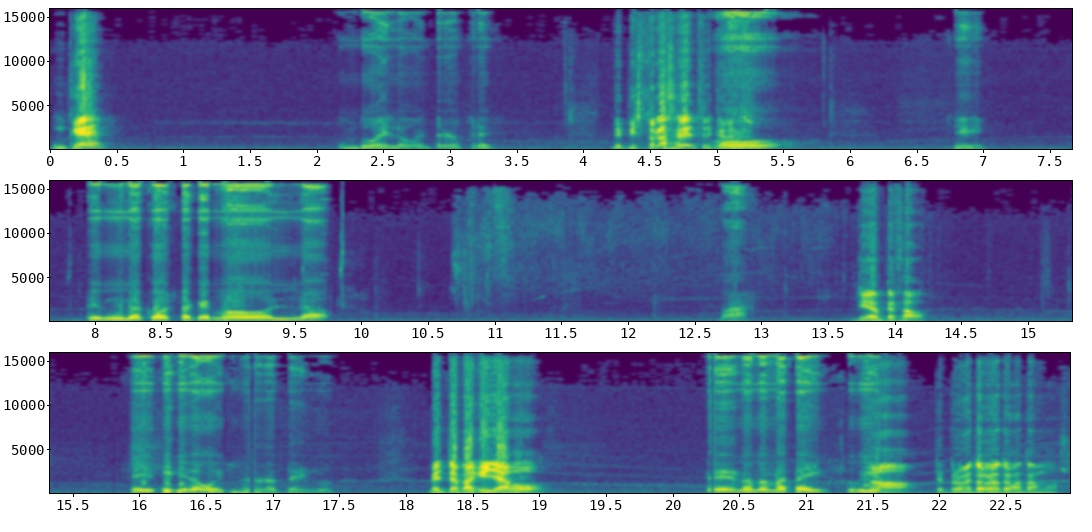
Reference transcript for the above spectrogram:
¿Un qué? Un duelo entre los tres. ¿De pistolas eléctricas? Oh, Sí. tengo una cosa que mola. Va. Yo ya he empezado. Enseguida voy. Yo no la tengo. Vente para aquí, Yago. Pero no me matéis, subid. No, te prometo que no te matamos.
